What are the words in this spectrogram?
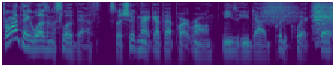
For one thing, it wasn't a slow death. So Suge Knight got that part wrong. Eazy he died pretty quick. But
